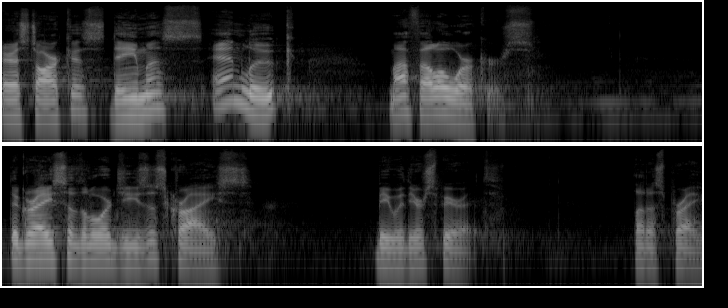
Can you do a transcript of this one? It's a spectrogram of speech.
Aristarchus, Demas, and Luke, my fellow workers. The grace of the Lord Jesus Christ be with your spirit. Let us pray.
